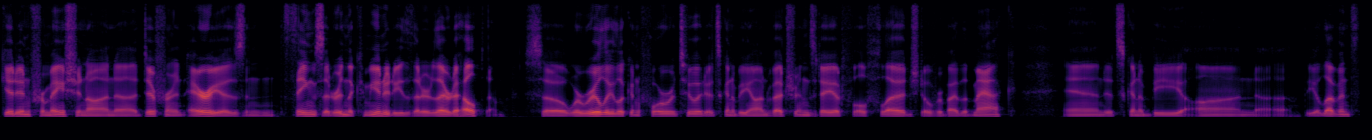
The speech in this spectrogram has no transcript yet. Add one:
get information on uh, different areas and things that are in the community that are there to help them. So we're really looking forward to it. It's going to be on Veterans Day at Full Fledged over by the MAC and it's going to be on uh, the 11th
